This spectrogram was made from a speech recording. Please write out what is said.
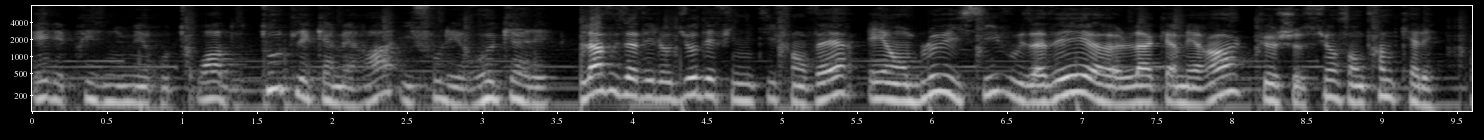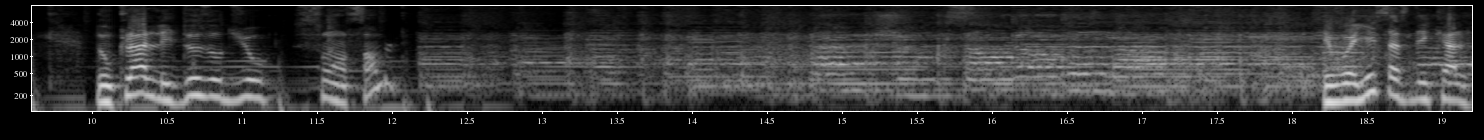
et les prises numéro 3 de toutes les caméras, il faut les recaler. Là vous avez l'audio définitif en vert et en bleu ici vous avez euh, la caméra que je suis en train de caler. Donc là les deux audios sont ensemble. Et vous voyez, ça se décale.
